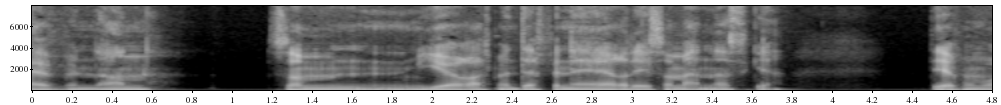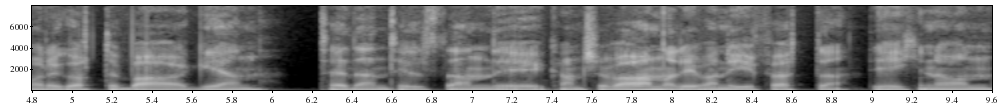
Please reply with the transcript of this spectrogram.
evnene som gjør at vi definerer de som mennesker. De har på en måte gått tilbake igjen til den tilstanden de kanskje var når de var nyfødte. De har ikke noen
